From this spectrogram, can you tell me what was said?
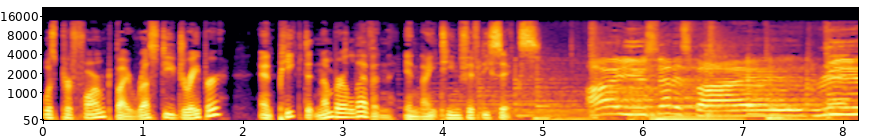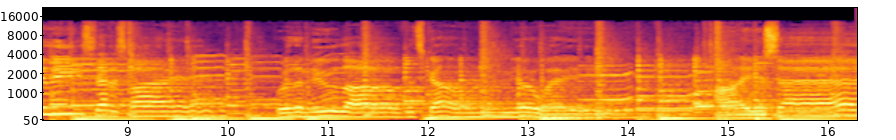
was performed by Rusty Draper and peaked at number 11 in 1956. Are you satisfied, really satisfied with a new love that's come your way? Are you satisfied?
